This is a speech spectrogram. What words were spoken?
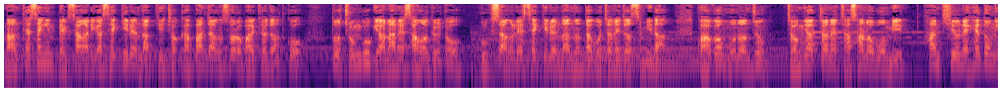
난태생인 백상아리가 새끼를 낳기 적합한 장소로 밝혀졌고 또 중국 연안의 상어들도 북상을 해 새끼를 낳는다고 전해졌습니다. 과거 문헌 중 정약전의 자산어보 및 한치운의 해동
